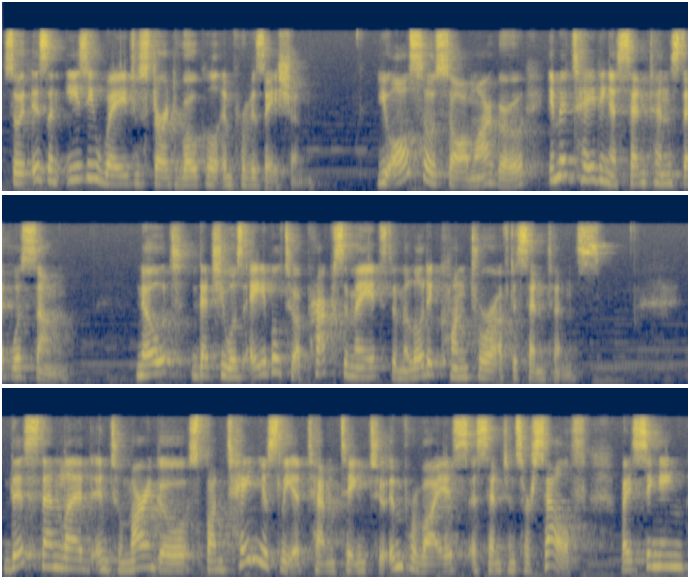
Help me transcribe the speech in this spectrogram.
so it is an easy way to start vocal improvisation. You also saw Margot imitating a sentence that was sung. Note that she was able to approximate the melodic contour of the sentence. This then led into Margot spontaneously attempting to improvise a sentence herself by singing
